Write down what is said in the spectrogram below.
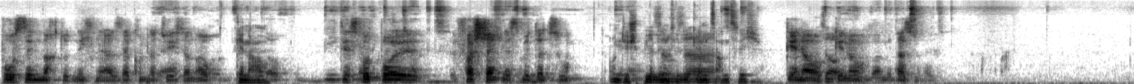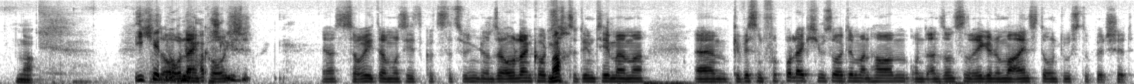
wo es Sinn macht und nicht. Ne? Also da kommt natürlich dann auch Genau. Das man Kontakt? Football-Verständnis mit dazu. Und die Genau. Spielintelligenz Also unser- an sich. Genau, Also, genau. Also. Na, Ich hätte noch eine Online-Coach, abschließend. Ja, sorry, da muss ich jetzt kurz dazwischen gehen. Unser Online-Coach sagt zu dem Thema immer, ähm, gewissen Football-IQ sollte man haben und ansonsten Regel Nummer eins, don't do stupid shit.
